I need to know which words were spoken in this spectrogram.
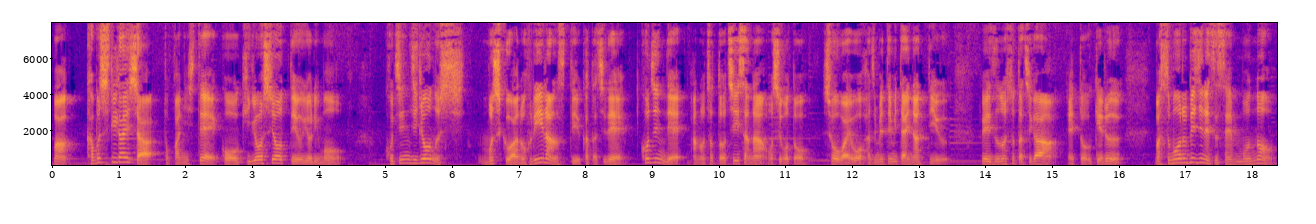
まあ、株式会社とかにして、こう、起業しようっていうよりも、個人事業主、もしくはあの、フリーランスっていう形で、個人で、あの、ちょっと小さなお仕事、商売を始めてみたいなっていうフェーズの人たちが、えっと、受ける、まあ、スモールビジネス専門の、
